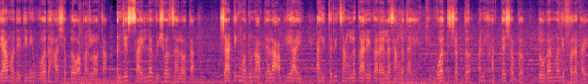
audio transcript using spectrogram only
त्यामध्ये तिने वध हा शब्द वापरला होता. म्हणजे साहिलला विश्वास झाला होता. चॅटिंगमधून आपल्याला आपली आई काहीतरी चांगलं कार्य करायला सांगत आहे की वध शब्द आणि हत्या शब्द दोघांमध्ये फरक आहे.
